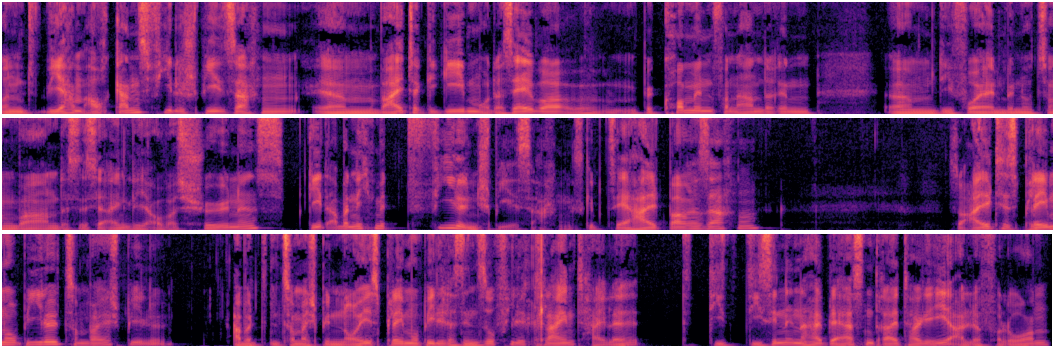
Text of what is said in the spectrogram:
Und wir haben auch ganz viele Spielsachen ähm, weitergegeben oder selber äh, bekommen von anderen, ähm, die vorher in Benutzung waren. Das ist ja eigentlich auch was Schönes. Geht aber nicht mit vielen Spielsachen. Es gibt sehr haltbare Sachen. So altes Playmobil zum Beispiel. Aber zum Beispiel neues Playmobil, da sind so viele Kleinteile, die, die sind innerhalb der ersten drei Tage eh alle verloren.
